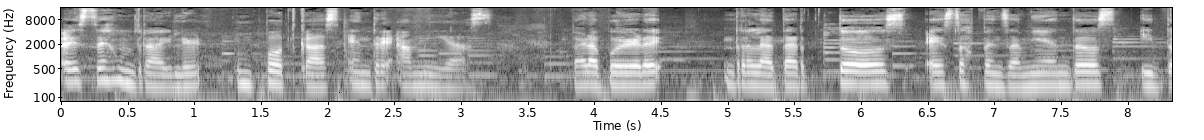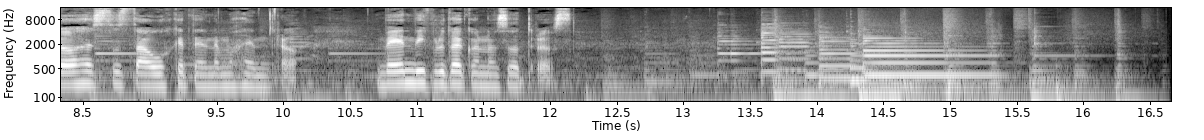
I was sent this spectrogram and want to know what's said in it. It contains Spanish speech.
Este es un tráiler, un podcast entre amigas para poder relatar todos estos pensamientos y todos estos tabús que tenemos dentro. Ven, disfruta con nosotros.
